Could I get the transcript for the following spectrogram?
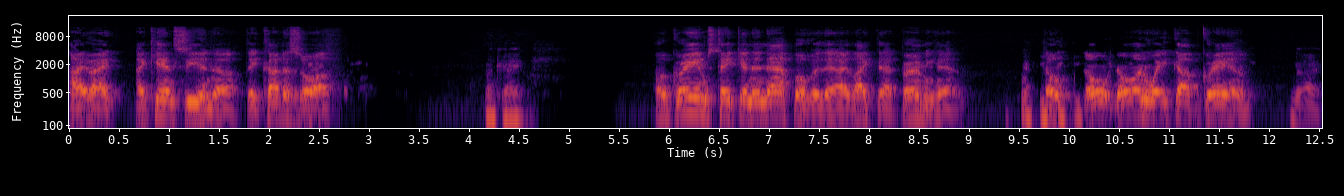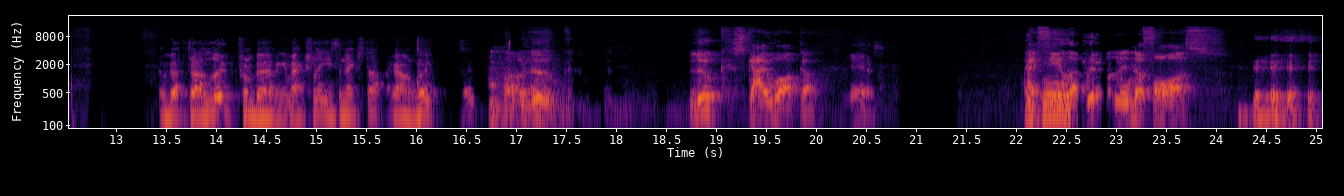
All right, I can't see you now. They cut us off. Okay. Oh, Graham's taking a nap over there. I like that. Birmingham. Don't don't no one wake up Graham. No. We've got uh, Luke from Birmingham, actually. He's the next up. Go on, Luke. Oh, Luke. Luke Skywalker. Yes. I feel a ripple in the force. That's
